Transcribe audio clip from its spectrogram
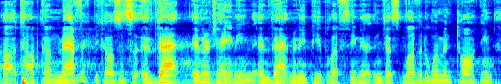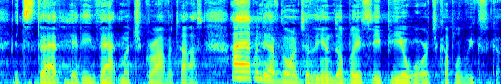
Uh, Top Gun, Maverick, because it's uh, that entertaining and that many people have seen it and just love it. Women Talking, it's that hitty, that much gravitas. I happen to have gone to the NAACP Awards a couple of weeks ago,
